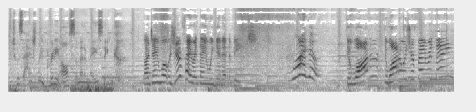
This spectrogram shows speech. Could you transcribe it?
which was actually pretty awesome and amazing. Like Jane, what was your favorite thing we did at the beach? Water! The water? The water was your favorite thing?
